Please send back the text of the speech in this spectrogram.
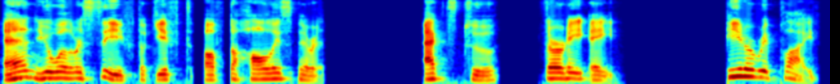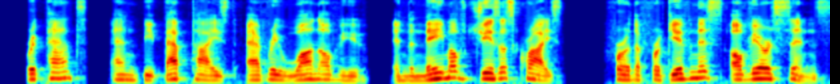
and you will receive the gift of the Holy Spirit. Acts 2 38. Peter replied, Repent and be baptized, every one of you, in the name of Jesus Christ, for the forgiveness of your sins,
